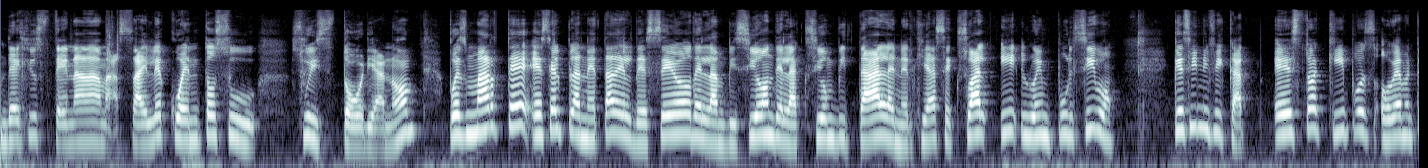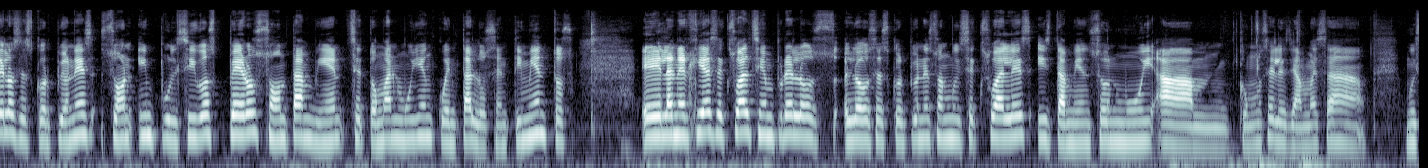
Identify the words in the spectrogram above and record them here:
Deje usted nada más. Ahí le cuento su, su historia, ¿no? Pues Marte es el planeta del deseo, de la ambición, de la acción vital, la energía sexual y lo impulsivo. ¿Qué significa? Esto aquí, pues obviamente los escorpiones son impulsivos, pero son también, se toman muy en cuenta los sentimientos. Eh, la energía sexual, siempre los, los escorpiones son muy sexuales y también son muy, ¿cómo se les llama esa? Muy,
